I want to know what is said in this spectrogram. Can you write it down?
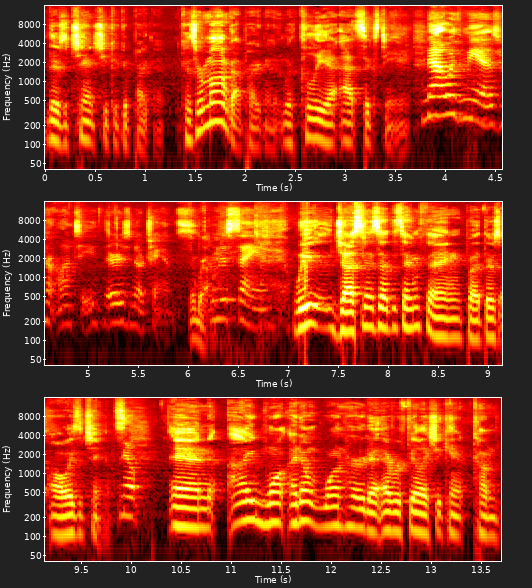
there's a chance she could get pregnant. Because her mom got pregnant with Kalia at 16. Not with me as her auntie. There is no chance. I'm just saying. We Justin has said the same thing, but there's always a chance. Nope. And I want I don't want her to ever feel like she can't come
